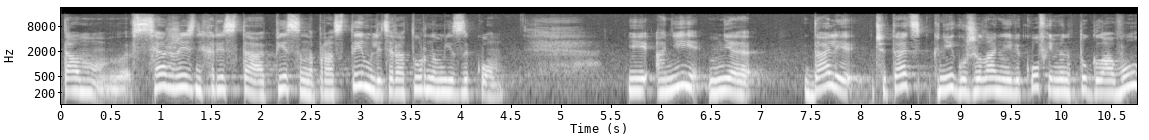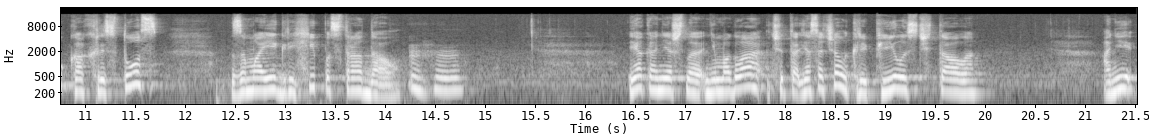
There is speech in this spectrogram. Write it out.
Там вся жизнь Христа описана простым литературным языком. И они мне дали читать книгу «Желание веков», именно ту главу, как Христос за мои грехи пострадал. Угу. Я, конечно, не могла читать. Я сначала крепилась, читала – они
